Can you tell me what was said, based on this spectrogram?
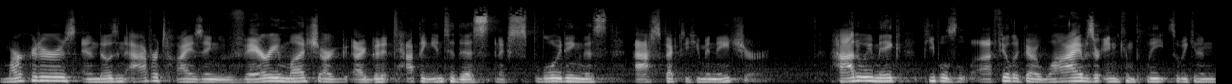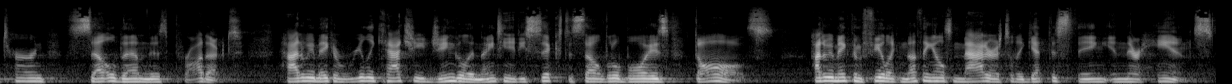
marketers and those in advertising very much are, are good at tapping into this and exploiting this aspect to human nature. How do we make people uh, feel like their lives are incomplete so we can in turn sell them this product? How do we make a really catchy jingle in 1986 to sell little boys dolls? How do we make them feel like nothing else matters till they get this thing in their hands?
